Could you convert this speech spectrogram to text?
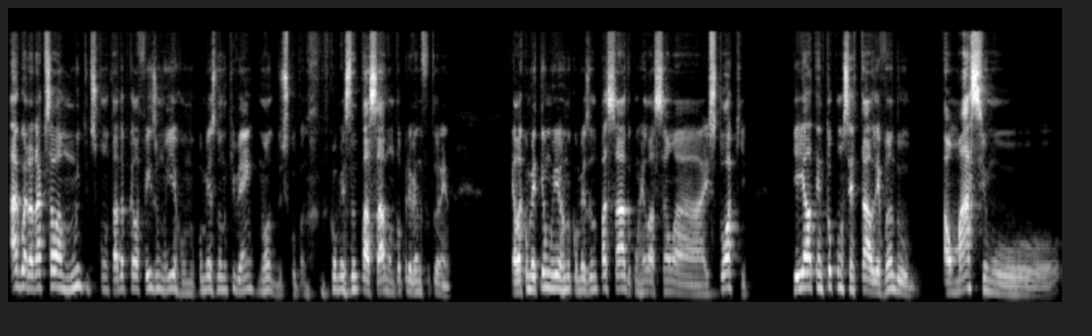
a Guararapes estava muito descontada porque ela fez um erro no começo do ano que vem, no, desculpa, no começo do ano passado, não estou prevendo o futuro ainda. Ela cometeu um erro no começo do ano passado com relação a estoque, e aí ela tentou consertar, levando ao máximo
